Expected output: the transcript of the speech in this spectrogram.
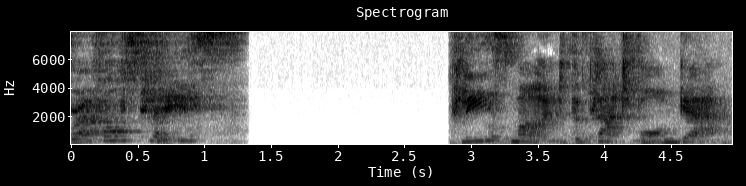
Raffles Place. Please mind the platform gap.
